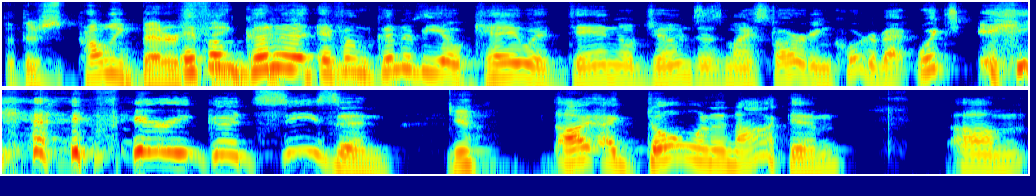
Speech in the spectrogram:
but there's probably better if I'm gonna if I'm gonna be okay with Daniel Jones as my starting quarterback, which he had a very good season. Yeah. I, I don't want to knock him. Um,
